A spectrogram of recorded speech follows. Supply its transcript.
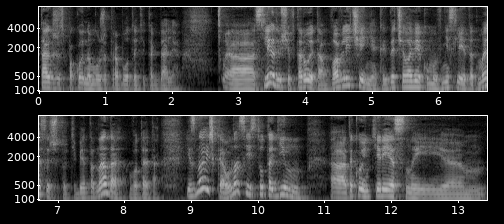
также спокойно может работать и так далее. А, следующий, второй этап, вовлечение, когда человеку мы внесли этот месседж, что тебе это надо, вот это. И знаешь-ка, у нас есть тут один а, такой интересный эм,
